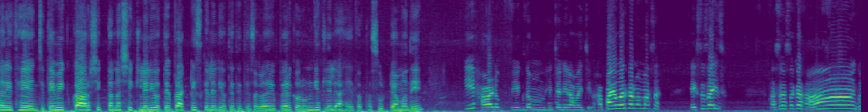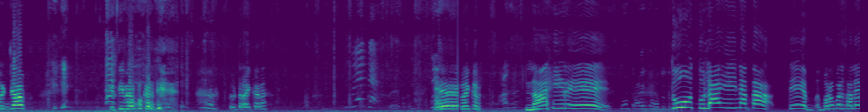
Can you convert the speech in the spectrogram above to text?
तर इथे जिथे मी कार शिकताना शिकलेली होते प्रॅक्टिस केलेली होते तिथे सगळं रिपेअर करून घेतलेले आहेत आता सुट्ट्यामध्ये. ही हार्ड एकदम ह्याच्याने लावायची. हा पाय वर कर मग असं. एक्सरसाइज असं असं कर. हा गुड जॉब किती वेळ पकडते. तू ट्राय करा. ट्राय कर. नाही रे. तू तुला येईन आता. ते बरोबर झालंय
